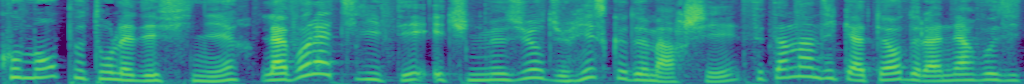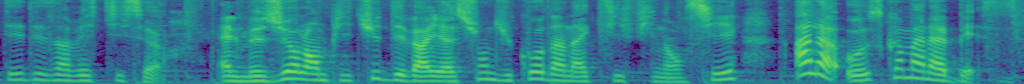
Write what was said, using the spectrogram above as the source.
Comment peut-on la définir? La volatilité est une mesure du risque de marché. C'est un indicateur de la nervosité des investisseurs. Elle mesure l'amplitude des variations du cours d'un actif financier à la hausse comme à la baisse.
